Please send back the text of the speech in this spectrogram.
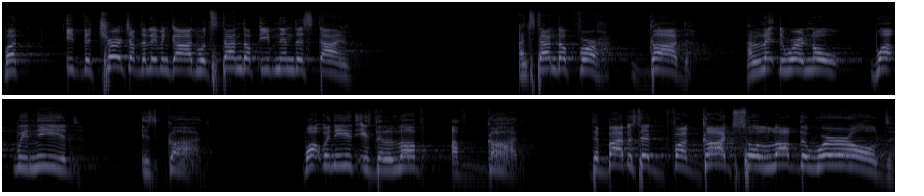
But if the church of the living God would stand up even in this time and stand up for God and let the world know what we need is God. What we need is the love of God. The Bible said, For God so loved the world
